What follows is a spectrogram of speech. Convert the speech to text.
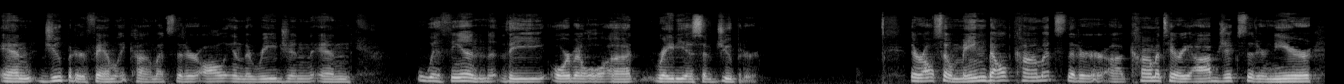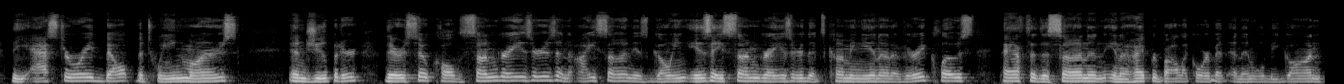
and Jupiter family comets that are all in the region and within the orbital uh, radius of Jupiter. There are also main belt comets that are uh, cometary objects that are near the asteroid belt between Mars and Jupiter. There are so-called sun grazers, and ISON is going is a sun grazer that's coming in on a very close path to the sun and in a hyperbolic orbit, and then will be gone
